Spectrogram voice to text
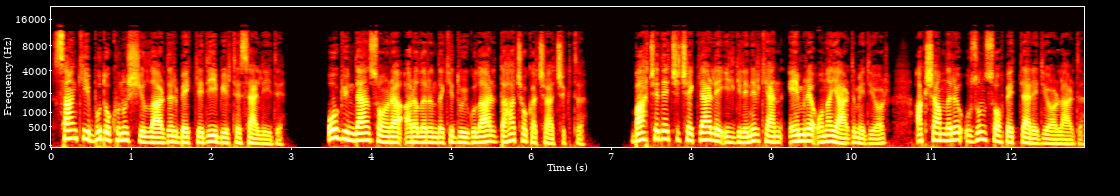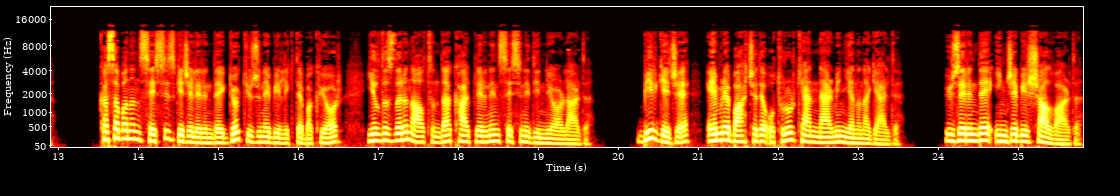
Sanki bu dokunuş yıllardır beklediği bir teselliydi. O günden sonra aralarındaki duygular daha çok açığa çıktı. Bahçede çiçeklerle ilgilenirken Emre ona yardım ediyor, akşamları uzun sohbetler ediyorlardı. Kasabanın sessiz gecelerinde gökyüzüne birlikte bakıyor, yıldızların altında kalplerinin sesini dinliyorlardı. Bir gece, Emre bahçede otururken Nermin yanına geldi. Üzerinde ince bir şal vardı.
